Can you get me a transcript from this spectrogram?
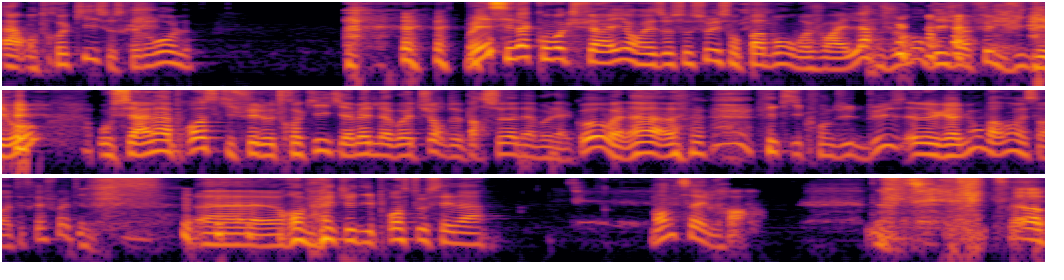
ah, entre qui? Ce serait drôle. Vous voyez, c'est là qu'on voit que Ferrari en réseaux sociaux, ils sont pas bons. Moi, j'aurais largement déjà fait une vidéo où c'est Alain Prost qui fait le troquis qui amène la voiture de Barcelone à Monaco, voilà, et qui conduit le bus, le camion, pardon, et ça aurait été très chouette. Euh, Romain, que dit Prost ou Senna? Mansell. Oh. Oh,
